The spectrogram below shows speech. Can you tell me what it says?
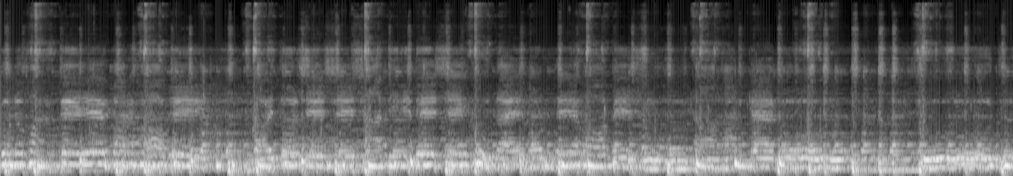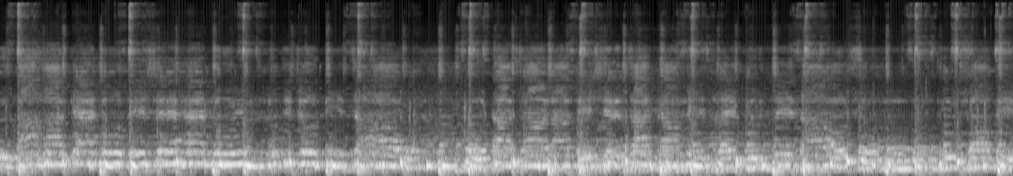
আগুন মারতে এবার হবে। হয়তো শেষে স্বাধীন দেশে ক্ষুদায় মরতে হবে। শুধু তাহা কেন? শুধু তাহা কেন? দেশের হেন উন্নতি যদি চাও কোটা সারা দেশের চাকা মেথায় ঘুরতে দাও। শোনো বন্ধু সবে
